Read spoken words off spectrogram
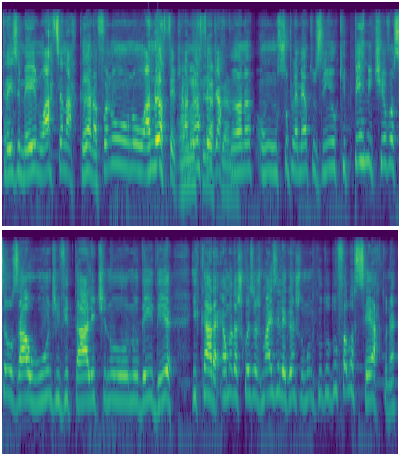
3,5 no Arts and Arcana, foi no, no Unearthed, Unearthed Arcana. Arcana, um suplementozinho que permitia você usar o Wound Vitality no D&D. E, cara, é uma das coisas mais elegantes do mundo, que o Dudu falou certo, né?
